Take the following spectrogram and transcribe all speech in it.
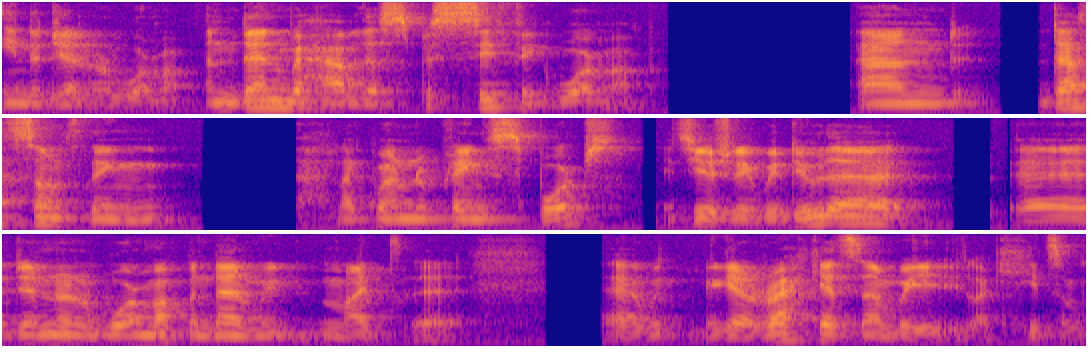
in the general warm up. And then we have the specific warm up. And that's something like when we're playing sports, it's usually we do the uh, general warm up and then we might uh, uh, we, we get our rackets and we like hit some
